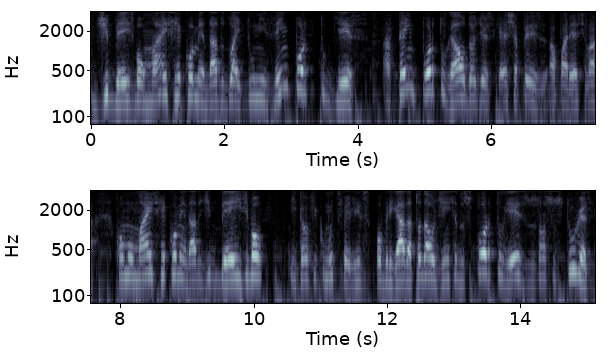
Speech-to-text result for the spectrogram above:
de beisebol mais recomendado do iTunes em português. Até em Portugal, o Dodgers Cast aparece lá como o mais recomendado de beisebol. Então eu fico muito feliz. Obrigado a toda a audiência dos portugueses, dos nossos tugas.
